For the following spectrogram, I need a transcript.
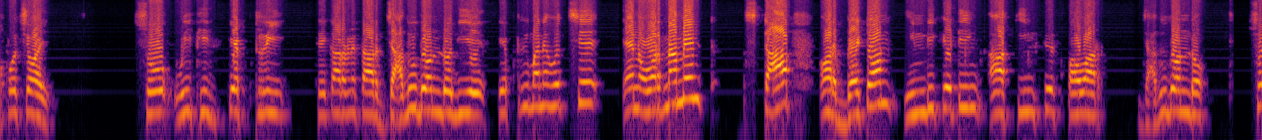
অপচয়। সো উইথ হিজ কেপট্রি সে কারণে তার জাদুদণ্ড দিয়ে কেপট্রি মানে হচ্ছে an ornament staff or baton indicating a king's power জাদুদণ্ড। So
